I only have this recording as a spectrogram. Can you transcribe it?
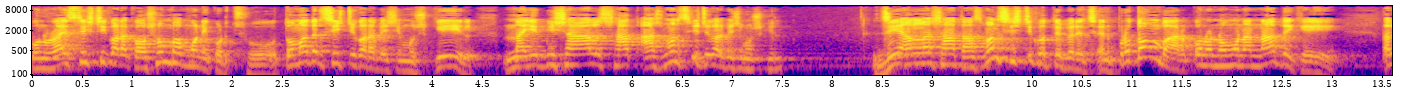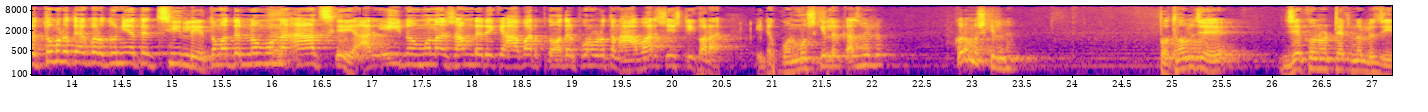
পুনরায় সৃষ্টি করাকে অসম্ভব মনে করছ, তোমাদের সৃষ্টি করা বেশি মুশকিল। না এ বিশাল সাত আসমান সৃষ্টি করা বেশি মুশকিল। যে আল্লাহ সাত আসমান সৃষ্টি করতে পেরেছেন, প্রথমবার কোন নমুনা না দেখে, তাহলে তোমরা তো একবার দুনিয়াতে ছিলে, তোমাদের নমুনা আছে, আর এই নমুনা সামনে রেখে আবার তোমাদের পুনরুত্থান আবার সৃষ্টি করা, এটা কোন মুশকিলের কাজ হইল? কোন মুশকিল না। প্রথম যে যে কোনো টেকনোলজি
